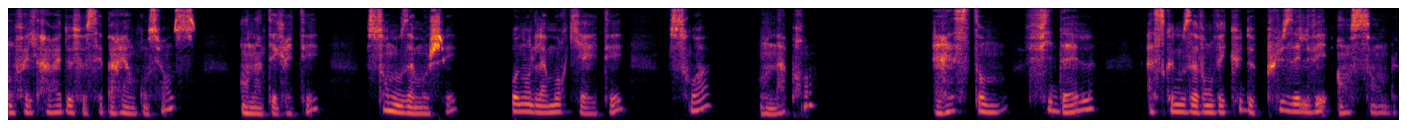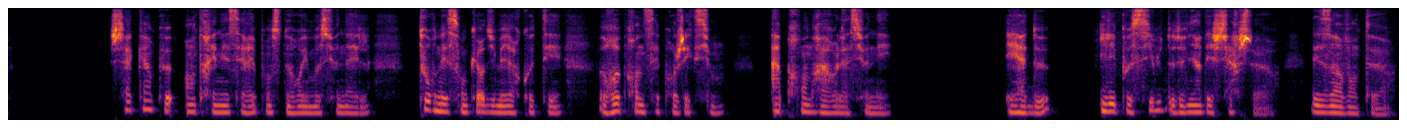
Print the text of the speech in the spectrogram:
on fait le travail de se séparer en conscience, en intégrité, sans nous amocher, au nom de l'amour qui a été, soit on apprend. Restons fidèles à ce que nous avons vécu de plus élevé ensemble. Chacun peut entraîner ses réponses neuro-émotionnelles, tourner son cœur du meilleur côté, reprendre ses projections, apprendre à relationner. Et à deux, il est possible de devenir des chercheurs, des inventeurs,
